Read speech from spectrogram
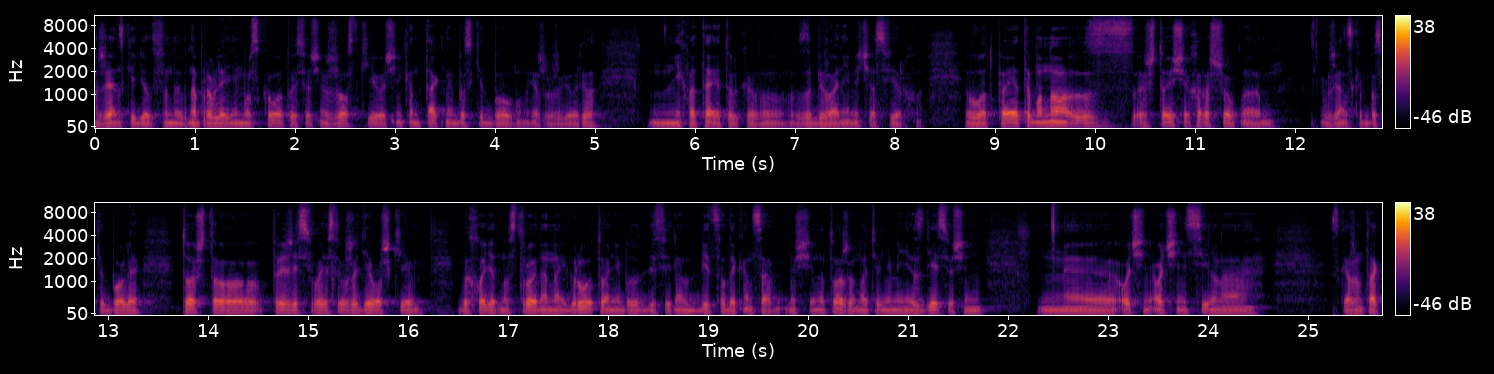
женский идет в направлении мужского, то есть очень жесткий, очень контактный баскетбол, ну, я же уже говорил, не хватает только забивания мяча сверху. Вот, поэтому, но что еще хорошо в женском баскетболе, то, что прежде всего, если уже девушки выходят настроены на игру, то они будут действительно биться до конца. Мужчины тоже, но тем не менее здесь очень, э, очень, очень сильно скажем так,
